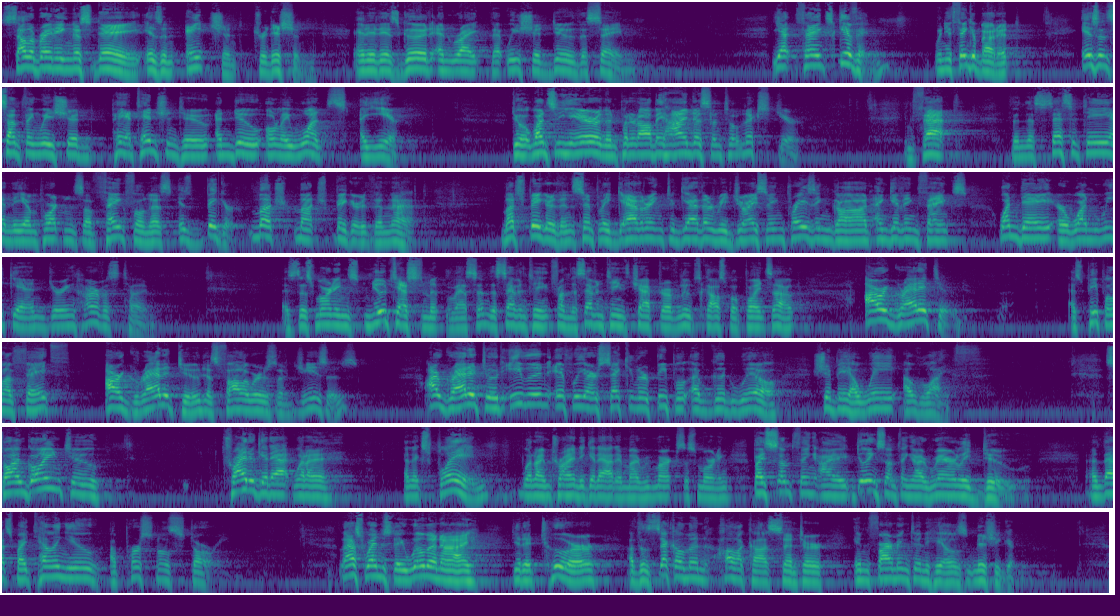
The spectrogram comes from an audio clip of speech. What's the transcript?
celebrating this day, is an ancient tradition, and it is good and right that we should do the same. Yet, Thanksgiving, when you think about it, isn't something we should pay attention to and do only once a year do it once a year and then put it all behind us until next year. In fact, the necessity and the importance of thankfulness is bigger, much, much bigger than that. Much bigger than simply gathering together, rejoicing, praising God, and giving thanks one day or one weekend during harvest time. As this morning's New Testament lesson, the 17th, from the 17th chapter of Luke's Gospel points out, our gratitude as people of faith, our gratitude as followers of Jesus, our gratitude, even if we are secular people of goodwill, should be a way of life. So I'm going to try to get at what I and explain what I'm trying to get at in my remarks this morning by something I doing something I rarely do. And that's by telling you a personal story. Last Wednesday, Wilma and I did a tour of the Zekelman Holocaust Center in Farmington Hills, Michigan.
